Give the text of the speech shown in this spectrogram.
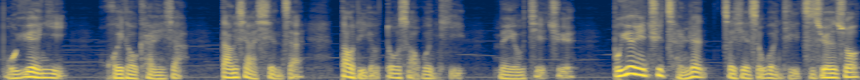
不愿意回头看一下当下现在到底有多少问题没有解决，不愿意去承认这些是问题，只觉得说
